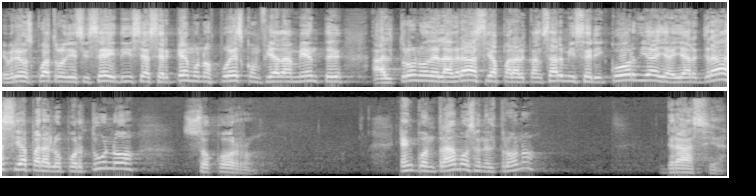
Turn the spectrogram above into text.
Hebreos 4:16 dice, acerquémonos pues confiadamente al trono de la gracia para alcanzar misericordia y hallar gracia para el oportuno socorro. ¿Qué encontramos en el trono? gracia.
